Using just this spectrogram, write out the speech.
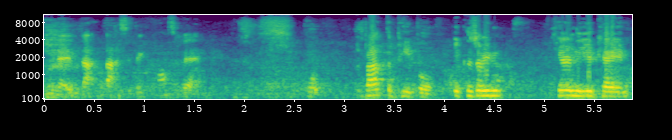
you know that that's a big part of it Well, about the people, because I mean, here in the UK,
